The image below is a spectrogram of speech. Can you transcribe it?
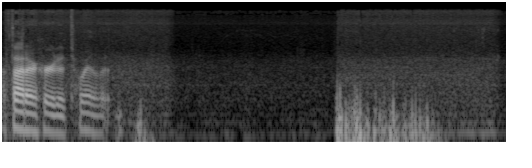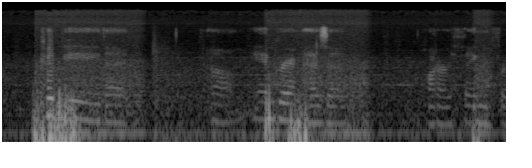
I thought I heard a toilet. Could be that um, Angram has a water thing for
